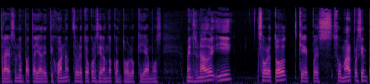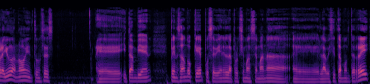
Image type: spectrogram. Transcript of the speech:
traerse un empate allá de Tijuana sobre todo considerando con todo lo que ya hemos mencionado y sobre todo que pues sumar pues siempre ayuda, ¿no? Y entonces, eh, y también pensando que pues se viene la próxima semana eh, la visita a Monterrey,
